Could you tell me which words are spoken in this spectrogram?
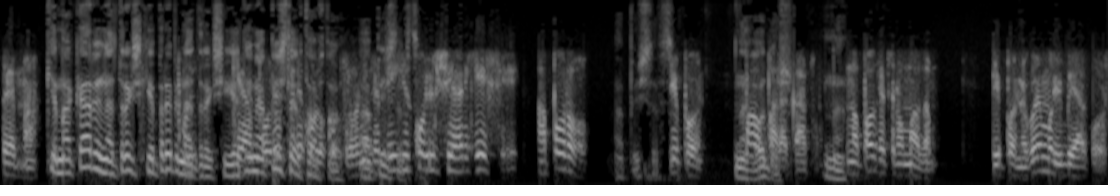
θέμα. Και μακάρι να τρέξει και πρέπει να τρέξει, Και γιατί είναι απορώ, απίστευτο κύριε αυτό. Κολοκοτρώνη, Γιατί είχε Απίστευτο. κολλησιαργήσει. Απορώ. Απίστευτο. Λοιπόν, Ναι, πάω όντως. παρακάτω. Ναι. Να πάω για την ομάδα μου. Λοιπόν, εγώ είμαι Ολυμπιακός.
